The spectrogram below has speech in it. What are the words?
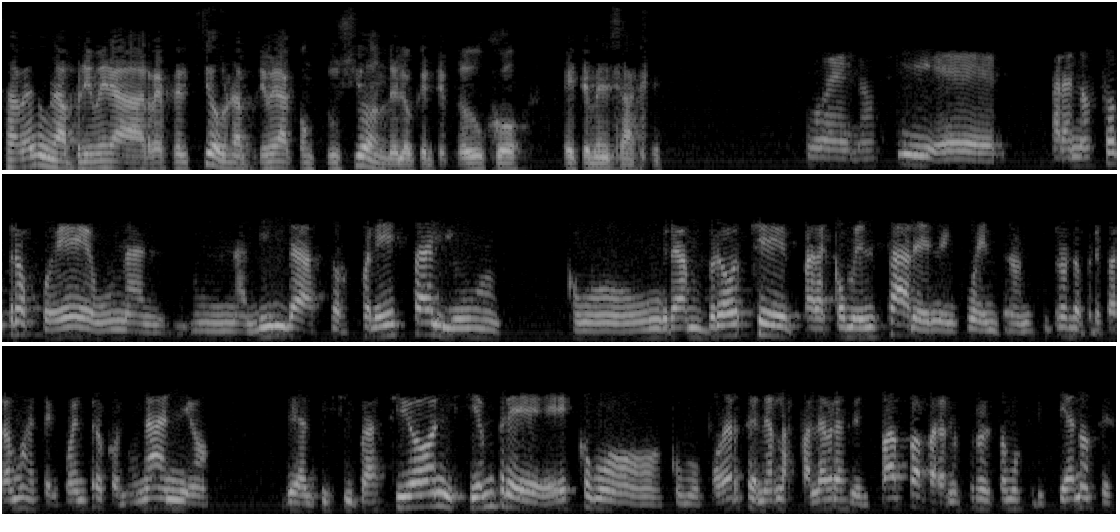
saber una primera reflexión, una primera conclusión de lo que te produjo este mensaje. Bueno, sí, eh, para nosotros fue una, una linda sorpresa y un como un gran broche para comenzar el encuentro. Nosotros lo preparamos este encuentro con un año de anticipación y siempre es como, como poder tener las palabras del Papa, para nosotros que somos cristianos es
